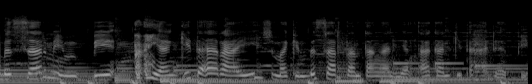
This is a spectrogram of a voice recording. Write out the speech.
besar mimpi yang kita raih, semakin besar tantangan yang akan kita hadapi.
